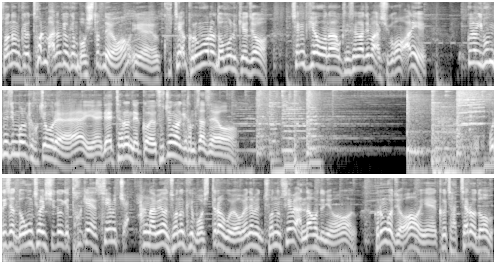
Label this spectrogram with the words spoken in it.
저는 그 털 많은 게 그냥 멋있던데요. 예, 구태야 그런 거를 너무 이렇게 저 창피하거나 그렇게 생각하지 마시고 아니 그냥 입으면 되지 뭘 이렇게 걱정을 해. 예, 내 털은 내 거예요. 소중하게 감싸세요. 우리 저 노홍철 씨도 이게 턱에 수염이 쫙 나면 저는 그게 멋있더라고요. 왜냐면 저는 수염이 안 나거든요. 그런 거죠. 예, 그 자체로도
